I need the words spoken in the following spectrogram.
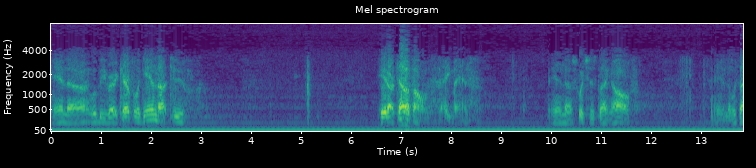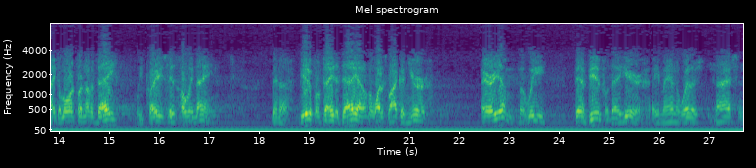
And uh, we'll be very careful again not to hit our telephone. Amen. And uh, switch this thing off. And uh, we thank the Lord for another day. We praise His holy name. Been a beautiful day today. I don't know what it's like in your area, but we've been a beautiful day here. Amen. The weather's nice and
